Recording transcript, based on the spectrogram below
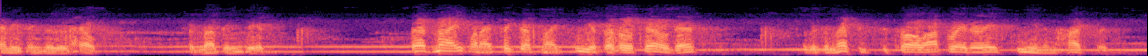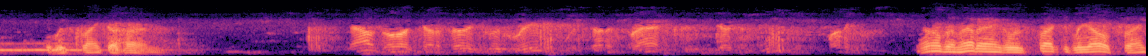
anything that would help, but nothing did. That night, when I picked up my key at the hotel desk, there was a message to call Operator 18 in Hartford. It was Frank Ahern. Calgore's got a very good rating with Dun and Bradstreet. He doesn't need money. Well, then that angle is practically out, Frank.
